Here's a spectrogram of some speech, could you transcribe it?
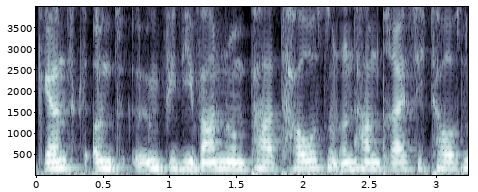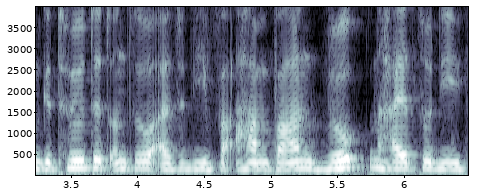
ganz und irgendwie die waren nur ein paar tausend und haben 30.000 getötet und so, also die haben waren wirkten halt so die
